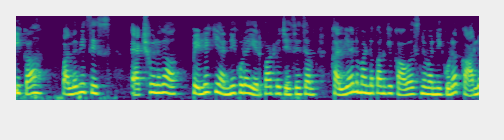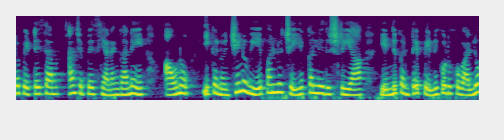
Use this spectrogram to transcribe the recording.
ఇక పల్లవి సిస్ యాక్చువల్గా పెళ్ళికి అన్నీ కూడా ఏర్పాట్లు చేసేసాం కళ్యాణ మండపానికి కావాల్సినవన్నీ కూడా కార్లో పెట్టేశాం అని చెప్పేసి అనగానే అవును ఇక నుంచి నువ్వు ఏ పనులు చెయ్యక్కర్లేదు శ్రియ. ఎందుకంటే పెళ్ళి కొడుకు వాళ్ళు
